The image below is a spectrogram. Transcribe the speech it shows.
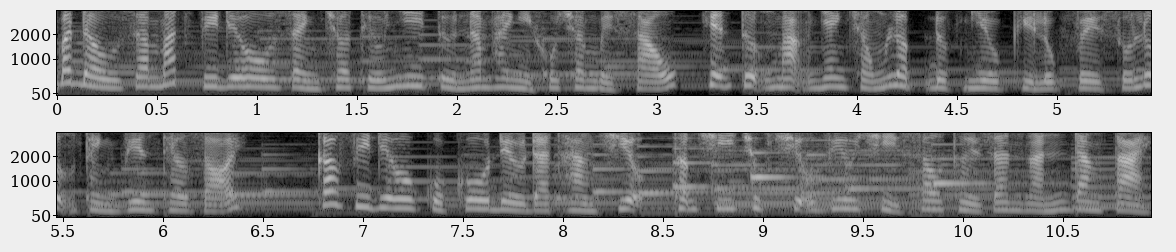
Bắt đầu ra mắt video dành cho thiếu nhi từ năm 2016, hiện tượng mạng nhanh chóng lập được nhiều kỷ lục về số lượng thành viên theo dõi. Các video của cô đều đạt hàng triệu, thậm chí chục triệu view chỉ sau thời gian ngắn đăng tải.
